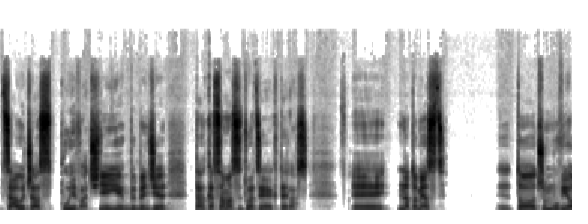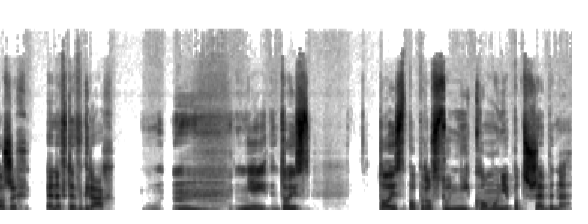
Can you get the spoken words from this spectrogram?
cały czas pływać, nie? I jakby będzie taka sama sytuacja jak teraz. E, natomiast to, o czym mówi Orzech, NFT w grach nie, to jest, to jest po prostu nikomu niepotrzebne.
